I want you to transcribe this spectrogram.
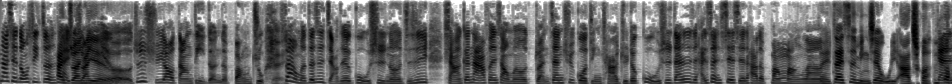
那些东西真的太专业了，就是需要当地的人的帮助。虽然我们这次讲这个故事呢，只是想要跟大家分享我们有短暂去过警察局的故事，但是还是很谢谢他的帮忙啦。对，再次鸣谢无理阿川，感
